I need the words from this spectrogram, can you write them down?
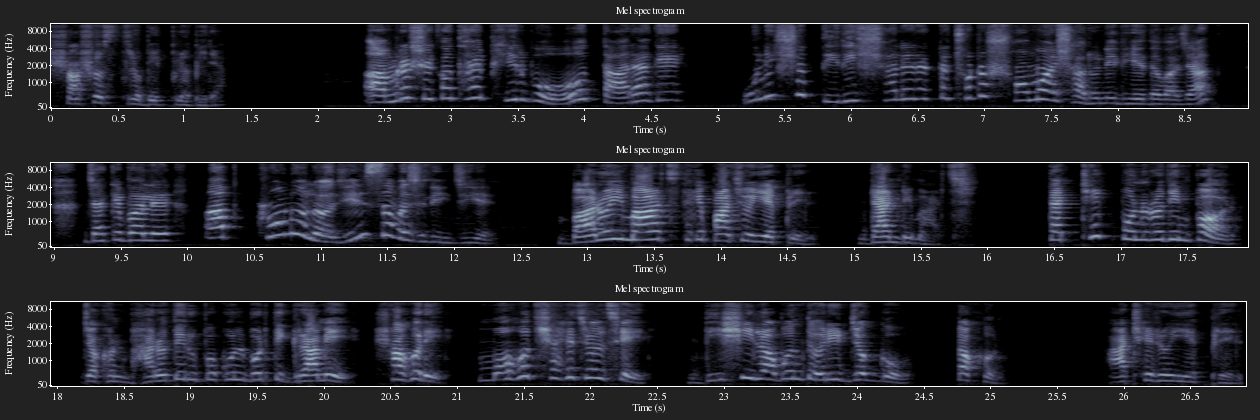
সশস্ত্র বিপ্লবীরা। আমরা সে কথায় ফিরবো তার আগে উনিশশো তিরিশ সালের একটা ছোট সময় সারণী দিয়ে দেওয়া যাক যাকে বলে আপ ক্রোনোলজি সমঝ লিজিয়ে। বারোই মার্চ থেকে পাঁচই এপ্রিল। ডান্ডি মার্চ তার ঠিক পনেরো দিন পর যখন ভারতের উপকূলবর্তী গ্রামে, শহরে মহোৎসাহে চলছে দিশি লবণ তৈরির যোগ্য তখন আঠেরোই এপ্রিল,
